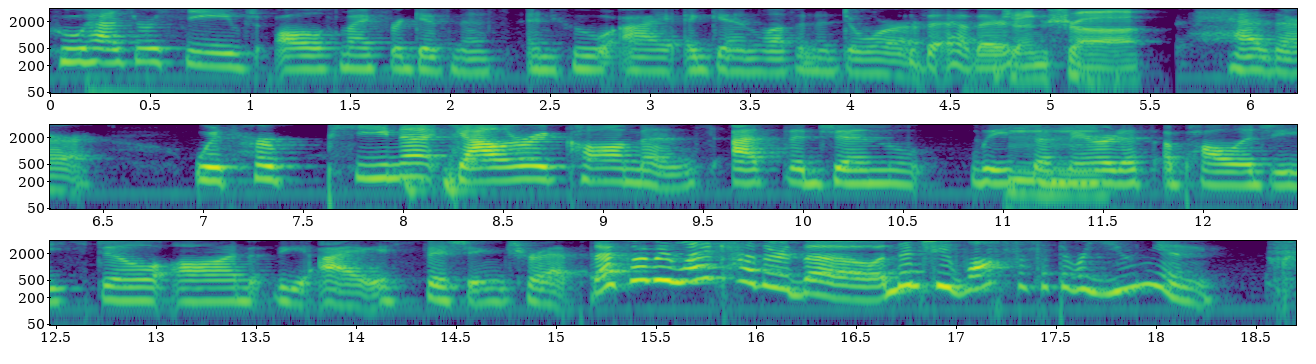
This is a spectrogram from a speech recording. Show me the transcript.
Who has received all of my forgiveness and who I again love and adore? Is it Heather? Jen Shah. Heather with her peanut gallery comments at the Jen Lisa Mm-hmm. Meredith apology still on the ice fishing trip. That's why we like Heather though. And then she lost us at the reunion.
